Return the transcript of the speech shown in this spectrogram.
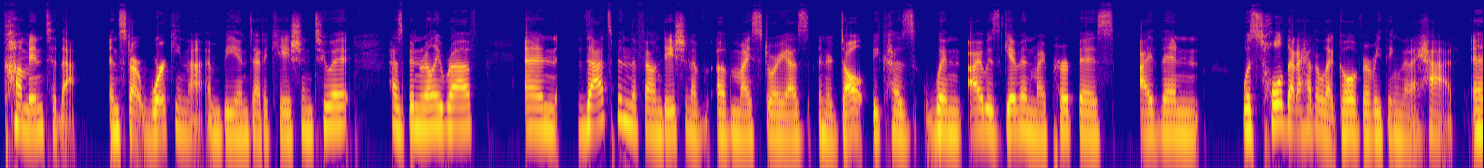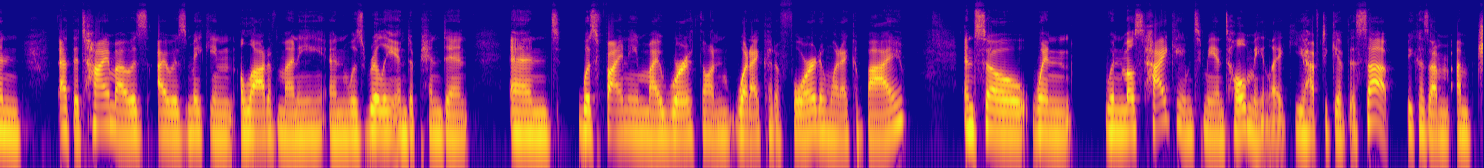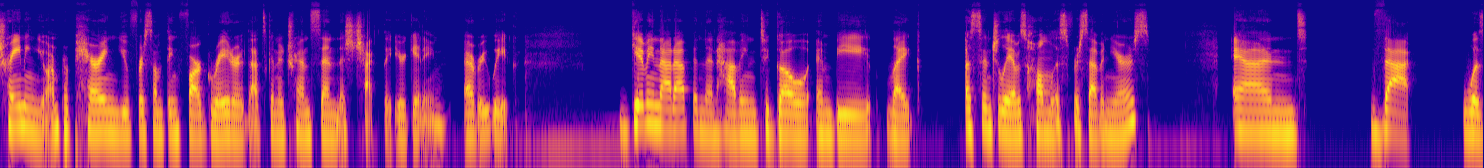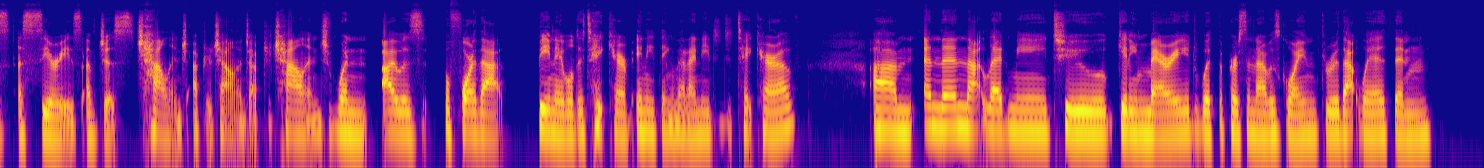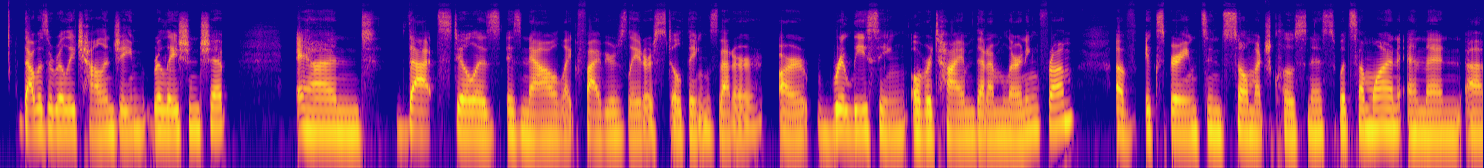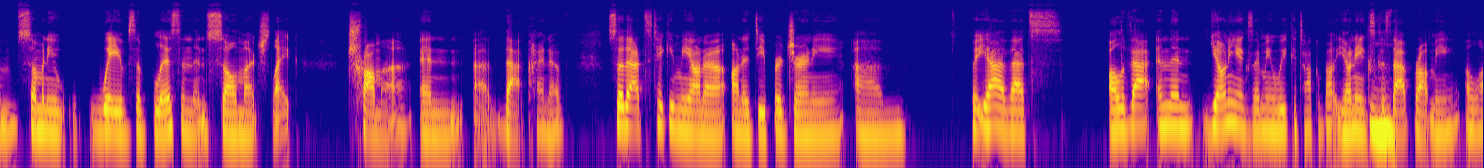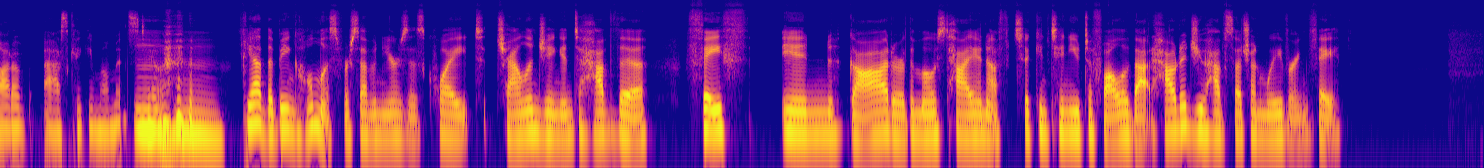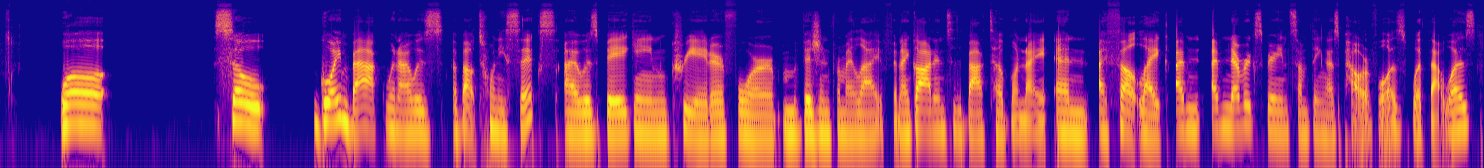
come into that and start working that and be in dedication to it has been really rough. And that's been the foundation of, of my story as an adult because when I was given my purpose, I then was told that I had to let go of everything that I had. And at the time I was I was making a lot of money and was really independent and was finding my worth on what I could afford and what I could buy. And so when when most high came to me and told me like you have to give this up because I'm I'm training you, I'm preparing you for something far greater that's going to transcend this check that you're getting every week. Giving that up and then having to go and be like essentially I was homeless for 7 years and that was a series of just challenge after challenge after challenge. When I was before that, being able to take care of anything that I needed to take care of. Um, and then that led me to getting married with the person I was going through that with. And that was a really challenging relationship. And that still is is now like 5 years later still things that are are releasing over time that I'm learning from of experiencing so much closeness with someone and then um, so many waves of bliss and then so much like trauma and uh, that kind of so that's taking me on a on a deeper journey um, but yeah that's all of that. And then yoni eggs, I mean, we could talk about yoni eggs because mm-hmm. that brought me a lot of ass kicking moments too. Mm-hmm. yeah, the being homeless for seven years is quite challenging. And to have the faith in God or the Most High enough to continue to follow that, how did you have such unwavering faith? Well, so going back when I was about 26, I was begging creator for vision for my life. And I got into the bathtub one night and I felt like I've, I've never experienced something as powerful as what that was.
